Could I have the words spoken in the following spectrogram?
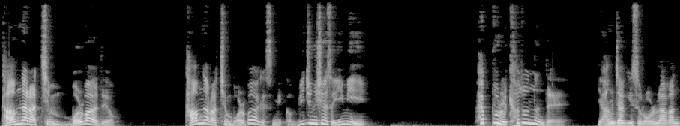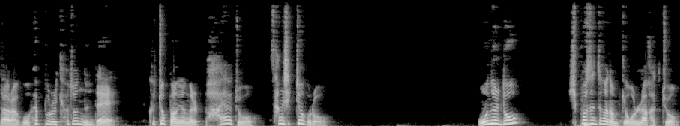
다음날 아침 뭘 봐야 돼요? 다음날 아침 뭘 봐야겠습니까? 미증시에서 이미 횃불을 켜줬는데 양자 기술 올라간다라고 횃불을 켜줬는데 그쪽 방향을 봐야죠. 상식적으로. 오늘도 10%가 넘게 올라갔죠.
